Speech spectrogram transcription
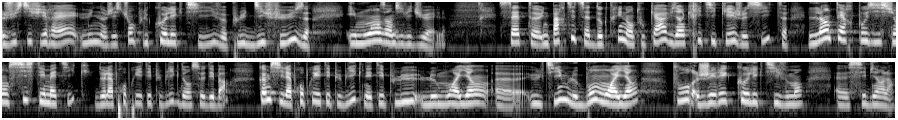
justifierait une gestion plus collective, plus diffuse et moins individuelle une partie de cette doctrine, en tout cas, vient critiquer, je cite, l'interposition systématique de la propriété publique dans ce débat, comme si la propriété publique n'était plus le moyen euh, ultime, le bon moyen pour gérer collectivement euh, ces biens-là.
